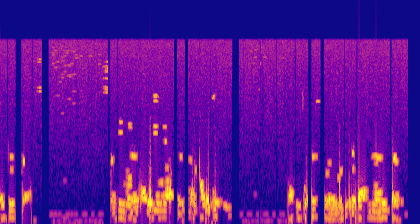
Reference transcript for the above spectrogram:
a good friends. Some people are editing out their self-identity. That's a different story. We'll get to that in another service.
